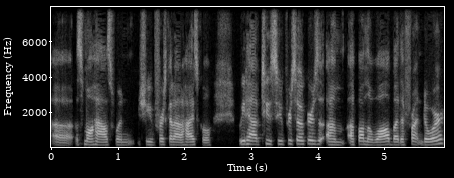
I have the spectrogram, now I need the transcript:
uh, a small house when she first got out of high school. We'd have two super soakers um, up on the wall by the front door.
